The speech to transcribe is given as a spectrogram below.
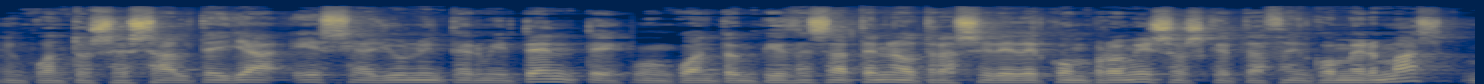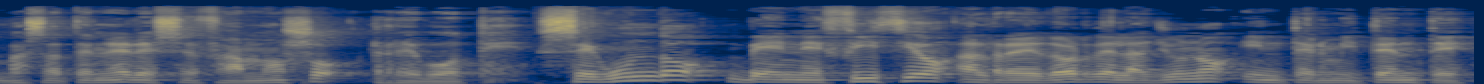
en cuanto se salte ya ese ayuno intermitente o en cuanto empieces a tener otra serie de compromisos que te hacen comer más, vas a tener ese famoso rebote. Segundo beneficio alrededor del ayuno intermitente.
